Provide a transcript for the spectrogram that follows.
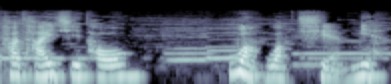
他抬起头望望前面。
